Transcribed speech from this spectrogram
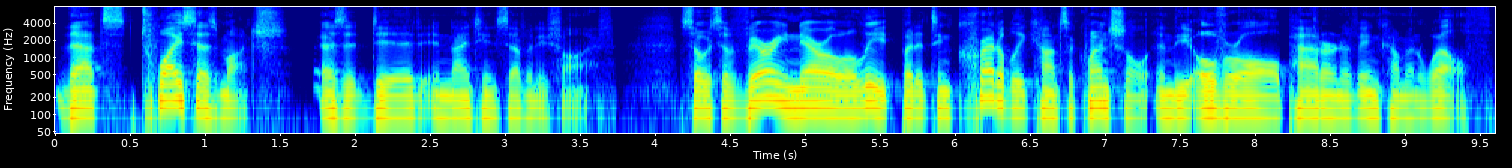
That's twice as much as it did in 1975. So it's a very narrow elite, but it's incredibly consequential in the overall pattern of income and wealth.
